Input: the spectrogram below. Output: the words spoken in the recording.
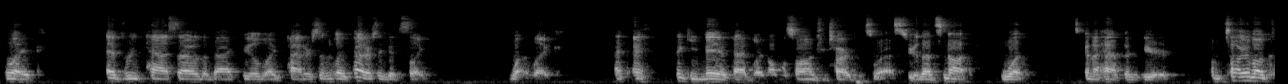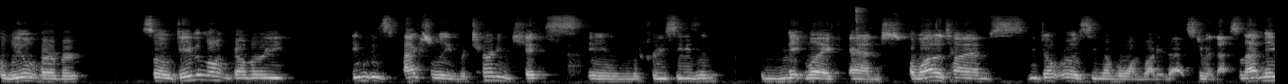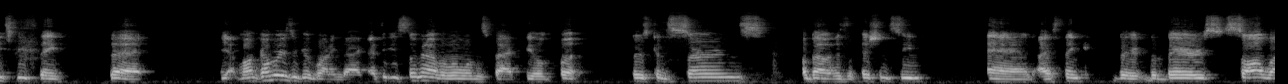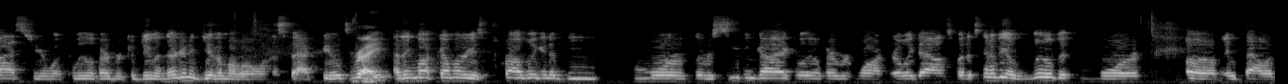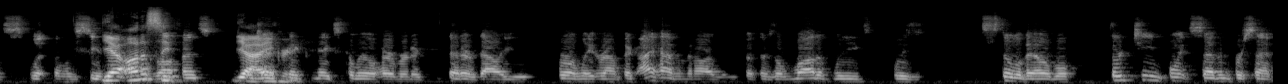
like every pass out of the backfield like Patterson. Like Patterson gets like what like I, I think he may have had like almost 100 targets last year. That's not what's going to happen here. I'm talking about Khalil Herbert. So David Montgomery, he was actually returning kicks in the preseason like and a lot of times you don't really see number one running backs doing that so that makes me think that yeah montgomery is a good running back i think he's still going to have a role in this backfield but there's concerns about his efficiency and i think the, the bears saw last year what khalil herbert could do and they're going to give him a role in this backfield right i think montgomery is probably going to be more of the receiving guy, Khalil Herbert more on early downs, but it's going to be a little bit more of a balanced split than we see. Yeah, honestly, offense, yeah, I, I agree. think makes Khalil Herbert a better value for a late round pick. I have him in our league, but there's a lot of leagues where he's still available. Thirteen point seven percent.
